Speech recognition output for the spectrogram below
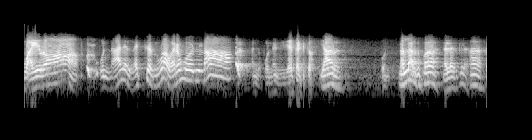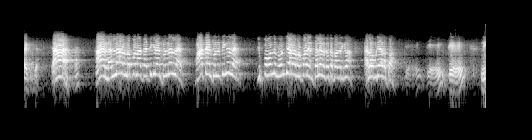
வைரம் உன்னால லட்சம் ரூபாய் வரப்போகுதுடா. அந்த பொண்ணை நீயே கட்டிக்கோ. யாரு? பொண்ணு. நல்லா இருக்குப்பா. நல்லா இருக்குல்ல. கட்டிக்க. ஆ, நல்லா இருந்தப்ப நான் கட்டிக்கிறேன்னு சொன்னல மாட்டேன்னு சொல்லிட்டீங்கல்ல. இப்ப வந்து நொண்டியான பிற்பாடு என் தலையில கட்ட பாக்குறீங்களா? அதெல்லாம் முடியாதப்பா. டேய் டேய் நீ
